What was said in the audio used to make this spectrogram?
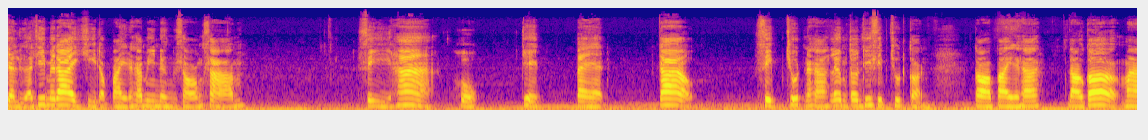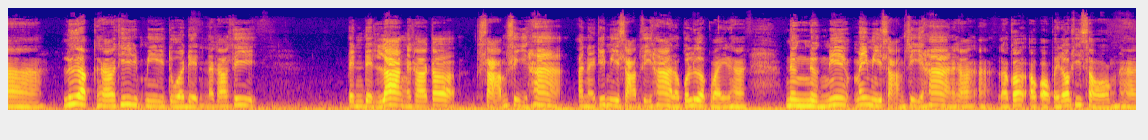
จะเหลือที่ไม่ได้ขีดออกไปนะคะ มีหนึ่งสองสามสี่ห้าหกเจ็ดแปด เก้าสิบชุดนะคะ เริ่มต้นที่สิบชุดก่อน ต่อไปนะคะ เราก็มาเลือกนะคะที่มีตัวเด่นนะคะที่เป็นเด่นล่างนะคะ ก็สามสี่ห้าอันไหนที่มีสามสี่ห้าเราก็เลือกไว้นะคะหนึ่งหนึ่งนี่ไม่มีสามสี่ห้านะคะอะเราก็เอาออกไปรอบที่สองนะคะ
